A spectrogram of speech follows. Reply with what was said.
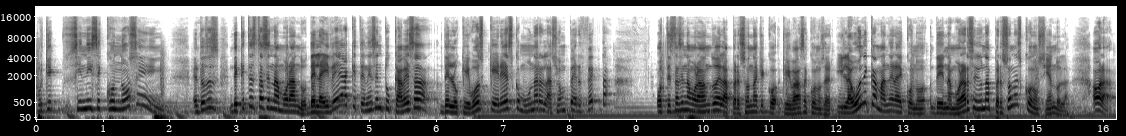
porque si ni se conocen. Entonces, ¿de qué te estás enamorando? ¿De la idea que tenés en tu cabeza de lo que vos querés como una relación perfecta? O te estás enamorando de la persona que, vas a conocer. Y la única manera de, enamorarse de una persona es conociéndola. Ahora,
